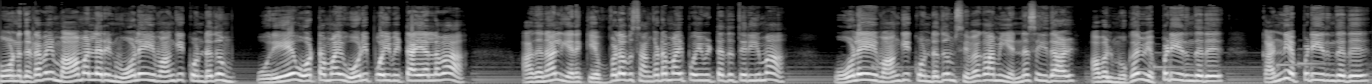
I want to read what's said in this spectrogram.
போன தடவை மாமல்லரின் ஓலையை வாங்கிக் கொண்டதும் ஒரே ஓட்டமாய் ஓடிப்போய் விட்டாயல்லவா? அதனால் எனக்கு எவ்வளவு சங்கடமாய் போய்விட்டது தெரியுமா? ஓலையை வாங்கிக் கொண்டதும் சிவகாமி என்ன செய்தாள்? அவள் முகம் எப்படி இருந்தது? கண் எப்படி இருந்தது?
